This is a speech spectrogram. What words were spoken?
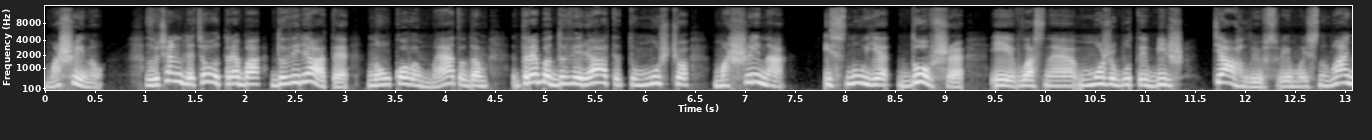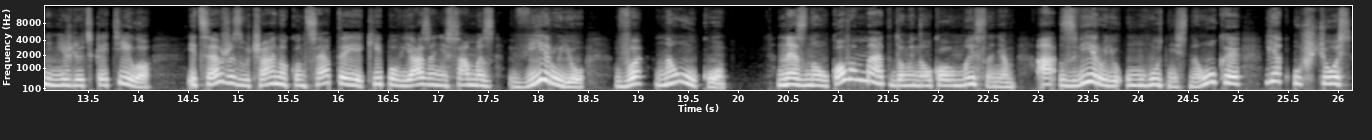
машину. Звичайно, для цього треба довіряти науковим методам, треба довіряти тому, що машина існує довше і, власне, може бути більш тяглою в своєму існуванні, ніж людське тіло. І це вже, звичайно, концепти, які пов'язані саме з вірою в науку. Не з науковим методом і науковим мисленням, а з вірою у могутність науки як у щось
